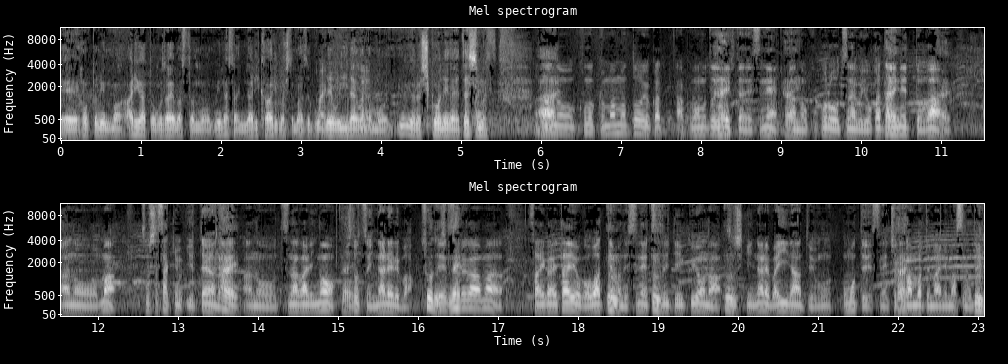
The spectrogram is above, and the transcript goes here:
えー本当に、まあ、ありがとうございますともう皆さんになり代わりましてまずご礼を言いながらもよよろしくお願いいたします。あのこの熊本よかあ熊本でできたですね、はい。あの心をつなぐよかたいネットが、はい。はい。あのまあそしてさっきも言ったような、はい。あのつながりの一つになれれば、そうですね。それがまあ災害対応が終わってもですね、うん。続いていくような組織になればいいなというも思ってですねちょっと頑張ってまいりますので、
